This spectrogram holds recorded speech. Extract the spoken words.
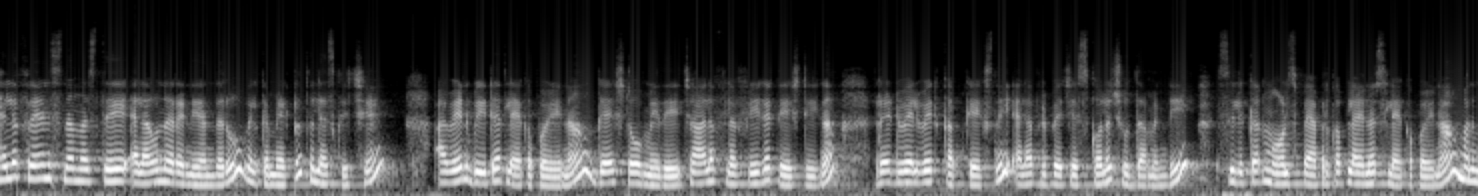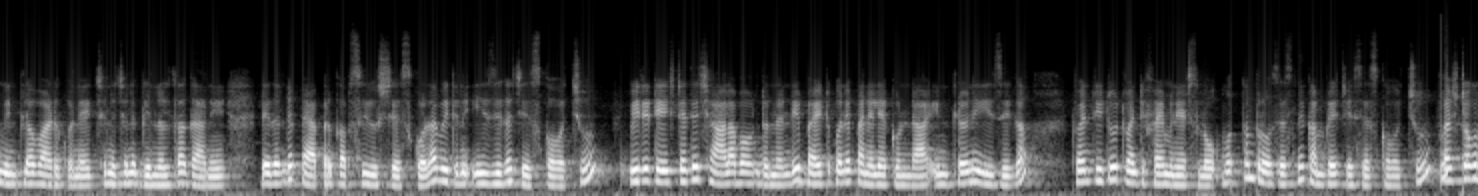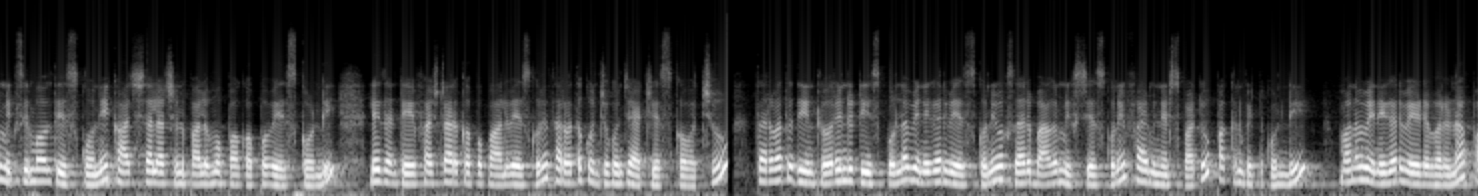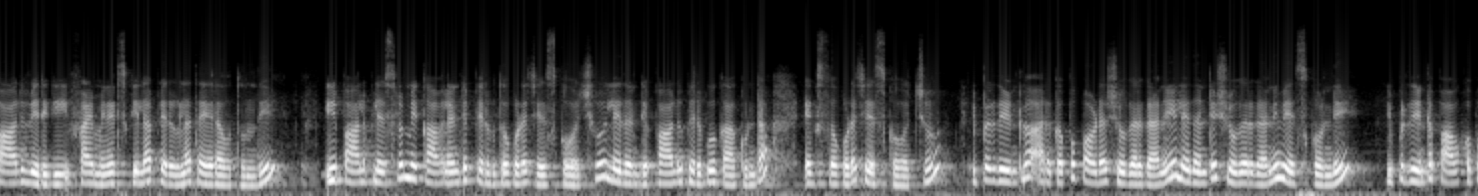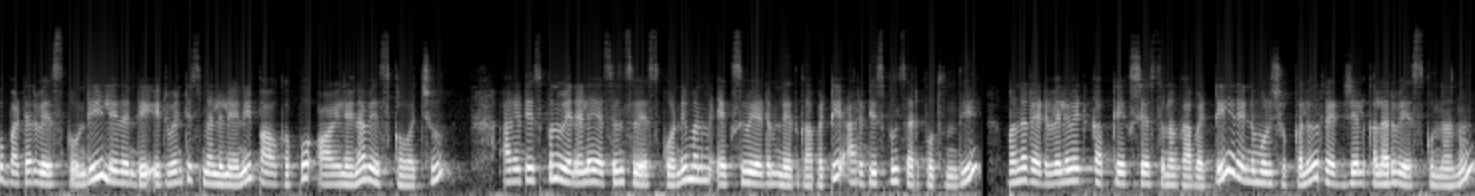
Hello friends నమస్తే. ఎలా ఉన్నారండి అందరూ? Welcome back to Tula's kitchen. Oven beater లేకపోయినా గ్యాస్ స్టవ్ మీదే చాలా ఫ్లఫీగా టేస్టీగా రెడ్ వెల్వెట్ కప్ కేక్స్ని ఎలా ప్రిపేర్ చేసుకోవాలో చూద్దామండి. Silicone moulds paper cup liners లేకపోయినా మనం ఇంట్లో వాడుకునే చిన్న చిన్న గిన్నెలతో కానీ లేదంటే పేపర్ కప్స్ యూస్ చేసి కూడా వీటిని ఈజీగా చేసుకోవచ్చు. వీటి టేస్ట్ అయితే చాలా బాగుంటుందండి. బయట కొనే పని లేకుండా ఇంట్లోనే ఈజీగా ట్వంటీ టు ట్వంటీ ఫైవ్ మినిట్స్లో మొత్తం ప్రాసెస్ని కంప్లీట్ చేసేసుకోవచ్చు. ఫస్ట్ ఒక మిక్సింగ్ బౌల్ తీసుకొని కాచి చల్లార్చిన పాలు ముప్పా కప్పు వేసుకోండి. లేదంటే ఫస్ట్ అరకప్పు పాలు వేసుకొని తర్వాత కొంచెం కొంచెం యాడ్ చేసుకోవచ్చు. తర్వాత దీంట్లో రెండు టీ స్పూన్ల వెనిగర్ వేసుకొని ఒకసారి బాగా మిక్స్ చేసుకొని ఫైవ్ మినిట్స్ పాటు పక్కన పెట్టుకోండి. మనం వెనిగర్ వేయడం వలన పాలు విరిగి ఫైవ్ మినిట్స్కి ఇలా పెరుగులా తయారవుతుంది. ఈ పాలు ప్లేస్లో మీకు కావాలంటే పెరుగుతో కూడా చేసుకోవచ్చు. లేదంటే పాలు పెరుగు కాకుండా ఎగ్స్తో కూడా చేసుకోవచ్చు. ఇప్పుడు దీంట్లో అరకప్పు పౌడర్ షుగర్ కానీ లేదంటే షుగర్ కానీ వేసుకోండి. ఇప్పుడు దీంట్లో పావు కప్పు బటర్ వేసుకోండి. లేదంటే ఎటువంటి స్మెల్ లేని పావు కప్పు ఆయిల్ అయినా వేసుకోవచ్చు. అర టీ స్పూన్ వెనిలా ఎసెన్స్ వేసుకోండి. మనం ఎగ్స్ వేయడం లేదు కాబట్టి అర టీ స్పూన్ సరిపోతుంది. మనం రెడ్ వెలవెట్ కప్ కేక్స్ చేస్తున్నాం కాబట్టి రెండు మూడు చుక్కలు రెడ్ జెల్ కలర్ వేసుకున్నాను.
